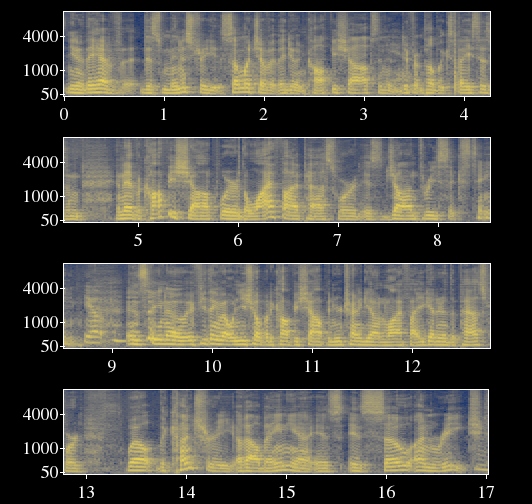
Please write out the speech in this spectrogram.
you know, they have this ministry, so much of it they do in coffee shops and in yeah. different public spaces. And, and they have a coffee shop where the Wi Fi password is John 3.16. Yep. And so, you know, if you think about when you show up at a coffee shop and you're trying to get on Wi Fi, you got to enter the password. Well, the country of Albania is is so unreached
